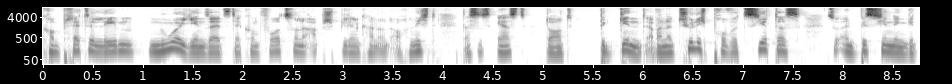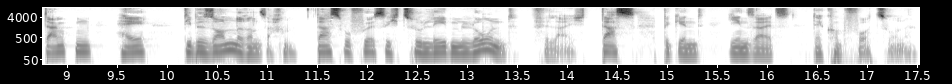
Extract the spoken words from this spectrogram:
komplette Leben nur jenseits der Komfortzone abspielen kann und auch nicht, dass es erst dort beginnt. Aber natürlich provoziert das so ein bisschen den Gedanken, hey, die besonderen Sachen, das, wofür es sich zu leben lohnt vielleicht, das beginnt jenseits der Komfortzone.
